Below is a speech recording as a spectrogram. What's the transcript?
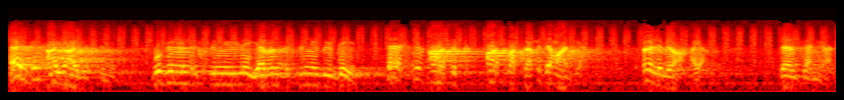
her gün ayrı ayrı üstünlük. Bugünün üstünlüğüyle yarının üstünlüğü bir değil, her gün artık artmakta bir temadiye. Öyle bir hayat, derken yani.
